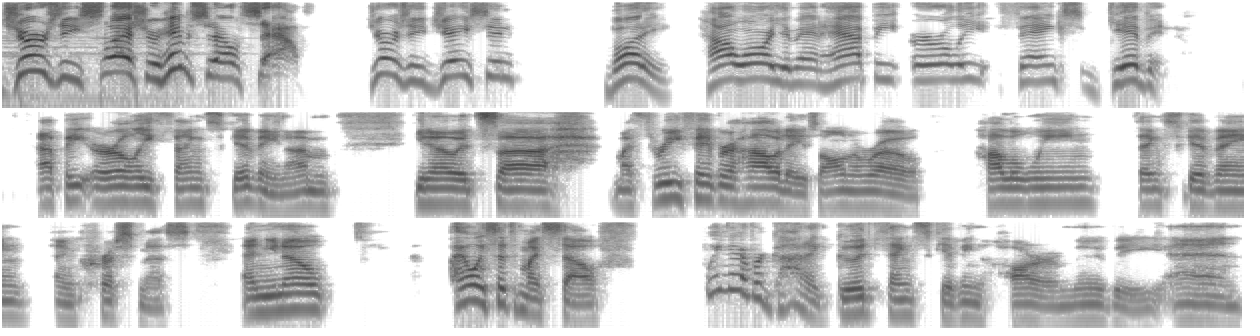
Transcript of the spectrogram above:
Jersey slasher himself, South Jersey Jason. Buddy, how are you, man? Happy early Thanksgiving. Happy early Thanksgiving. I'm, you know, it's uh my three favorite holidays all in a row Halloween, Thanksgiving, and Christmas. And, you know, I always said to myself, we never got a good Thanksgiving horror movie. And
